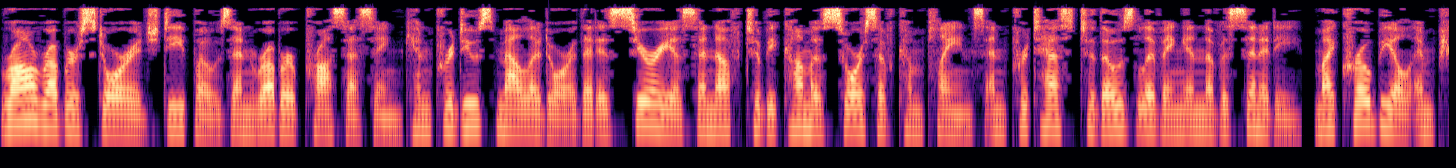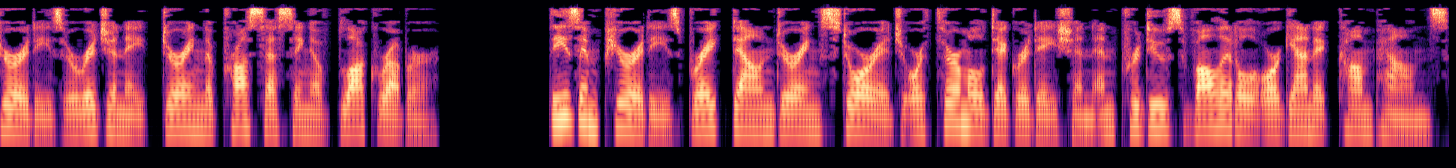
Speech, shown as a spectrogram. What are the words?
Raw rubber storage depots and rubber processing can produce malodor that is serious enough to become a source of complaints and protest to those living in the vicinity. Microbial impurities originate during the processing of block rubber. These impurities break down during storage or thermal degradation and produce volatile organic compounds.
